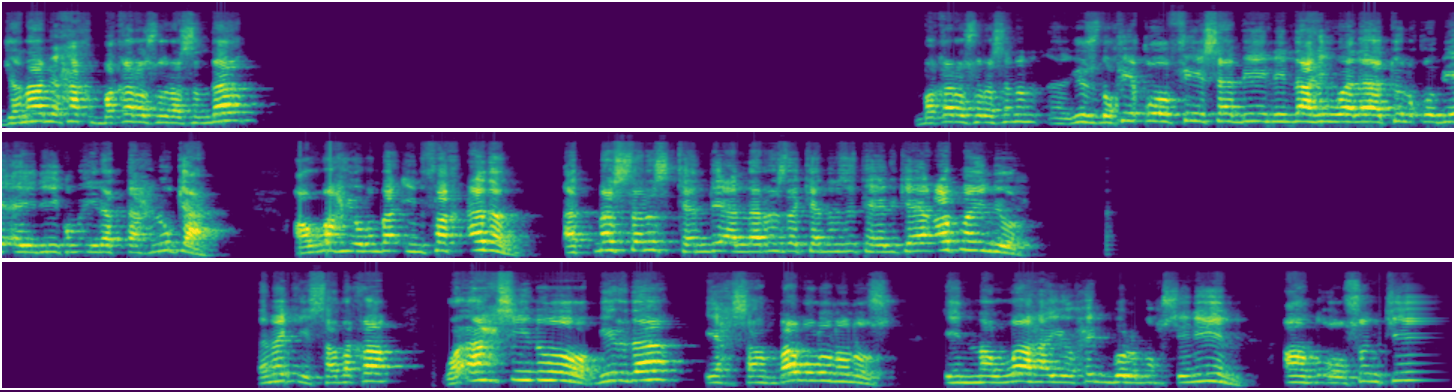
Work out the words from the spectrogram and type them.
Cenab-ı Hak Bakara surasında Bakara surasının 109 fi sabilillahi ve la tulqu bi eydikum ila tahluka. Allah yolunda infak edin. Etmezseniz kendi ellerinizle kendinizi tehlikeye atmayın diyor. Demek ki sadaka ve ahsinu bir de ihsanda bulununuz. İnnallaha yuhibbul muhsinin. And olsun ki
